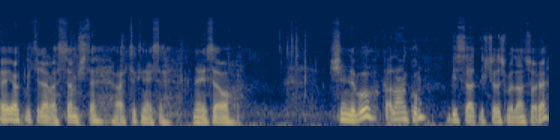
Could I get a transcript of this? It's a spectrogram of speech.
E yok bitiremezsem işte artık neyse. Neyse o. Şimdi bu kalan kum. Bir saatlik çalışmadan sonra.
